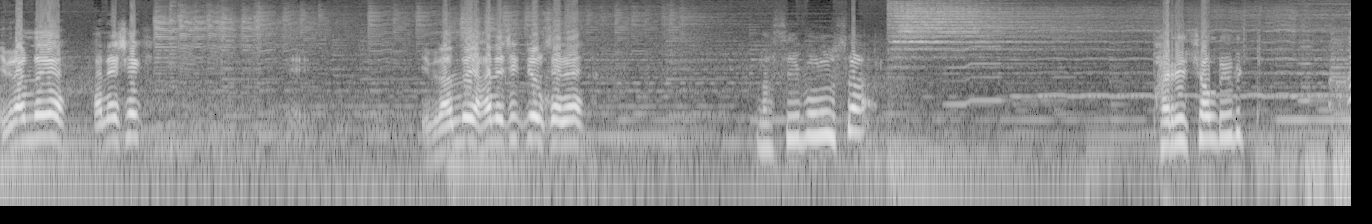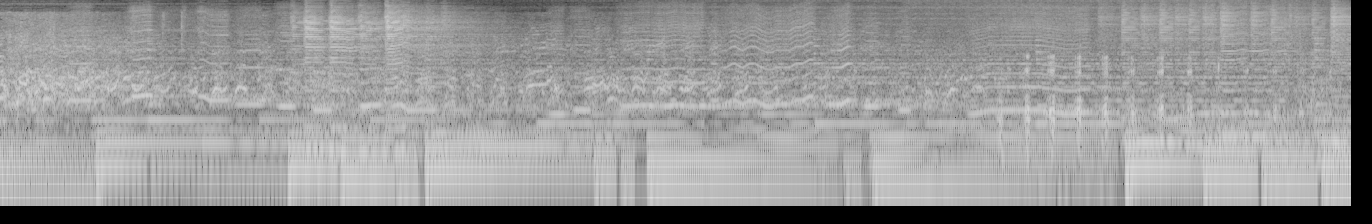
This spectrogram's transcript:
İbrahim dayı hani eşek? İbrahim dayı hani eşek diyorum sana. Nasip olursa para çaldırdık.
